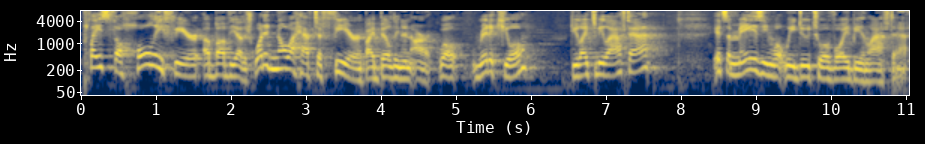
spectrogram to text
placed the holy fear above the others. What did Noah have to fear by building an ark? Well, ridicule. Do you like to be laughed at? It's amazing what we do to avoid being laughed at.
